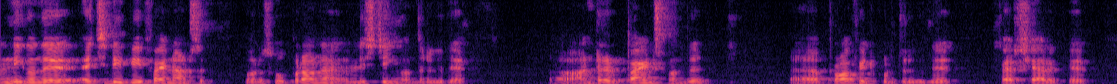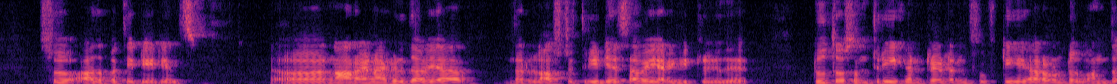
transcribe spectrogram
இன்னைக்கு வந்து ஹெச்டிபி ஃபைனான்ஸ் ஒரு சூப்பரான லிஸ்டிங் வந்திருக்குது. ஹண்ட்ரட் பாயிண்ட்ஸ் வந்து ப்ராஃபிட் கொடுத்துருக்குது பெர் ஷேருக்கு ஸோ அதை பற்றி டீட்டெயில்ஸ் நாராயணா ஹிருதாலயா இந்த லாஸ்ட் த்ரீ டேஸாகவே இறங்கிட்டு இருக்குது. Two thousand three hundred and fifty around வந்த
